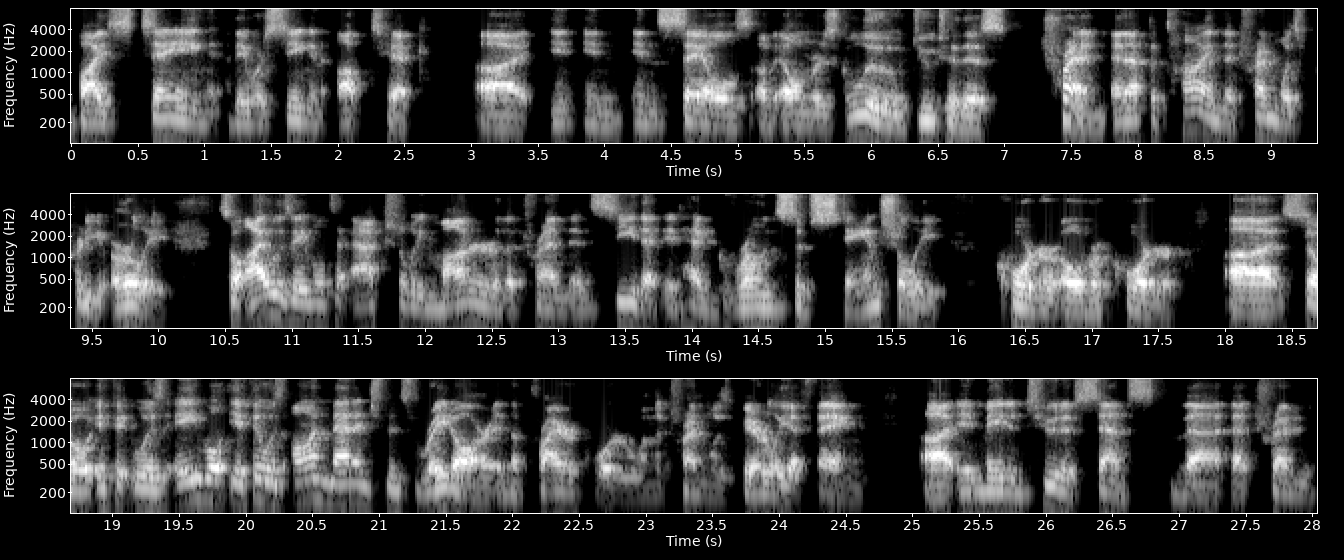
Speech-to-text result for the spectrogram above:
by saying they were seeing an uptick uh, in, in, in sales of Elmer's glue due to this trend. And at the time, the trend was pretty early. So I was able to actually monitor the trend and see that it had grown substantially quarter over quarter. Uh, so if it was able, if it was on management's radar in the prior quarter when the trend was barely a thing, uh, it made intuitive sense that that trend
